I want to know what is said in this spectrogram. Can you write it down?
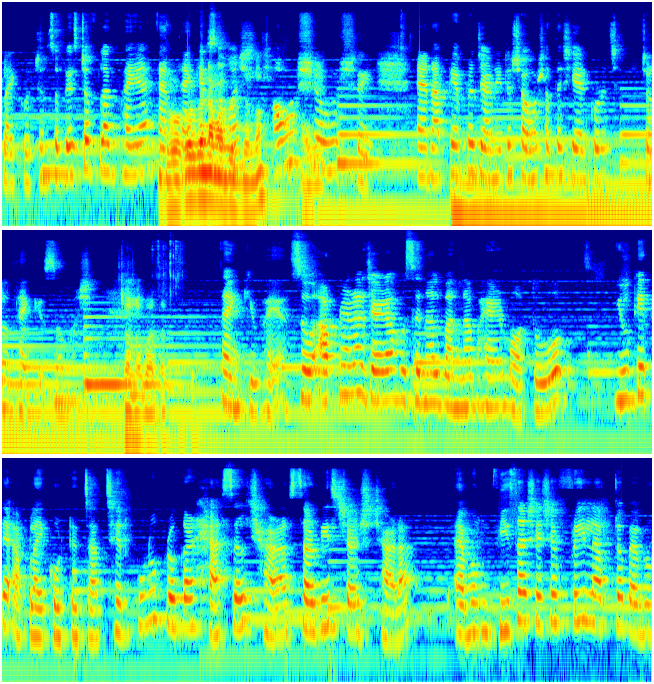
ফ্লাই করছেন। সো বেস্ট অফ লাক ভাইয়া এন্ড থ্যাংক ইউ সো আমাদের মাচ জন্য। অবশ্যই অবশ্যই। এন্ড আপনি আপনার জার্নিটা সবার সাথে শেয়ার করেছেন চলো থ্যাংক ইউ সো মাচ ধন্যবাদ থ্যাংক ইউ ভাইয়া। সো আপনারা যারা হোসেন আল বান্না ভাইয়ের মতো ইউকেতে অ্যাপ্লাই করতে চাচ্ছেন কোনো প্রকার হ্যাসেল ছাড়া সার্ভিস চার্জ ছাড়া এবং ভিসা শেষে ফ্রি ল্যাপটপ এবং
